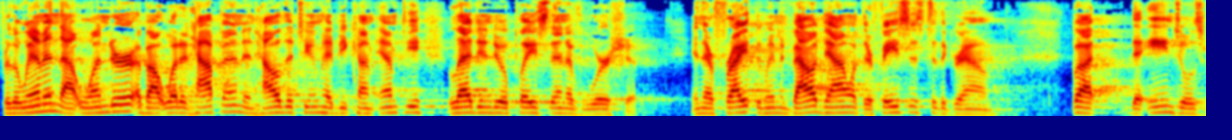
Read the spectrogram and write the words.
For the women, that wonder about what had happened and how the tomb had become empty led into a place then of worship. In their fright, the women bowed down with their faces to the ground. But the angels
